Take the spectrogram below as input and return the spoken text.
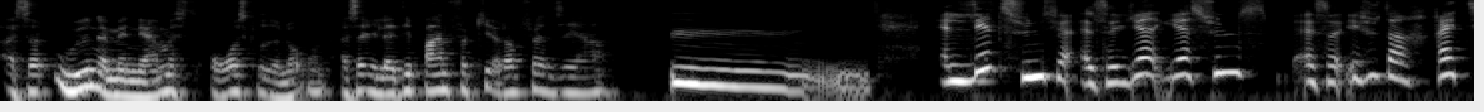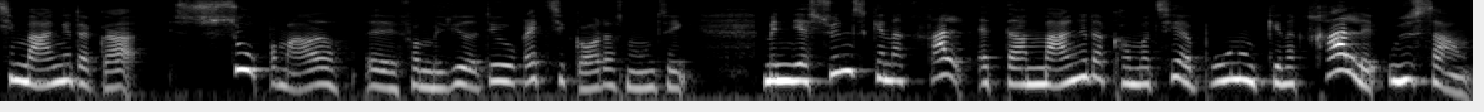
altså uden at man nærmest overskrider loven. Altså, eller er det bare en forkert opfattelse, jeg har? Mm, ja, lidt synes jeg. Altså, jeg, jeg, synes, altså, jeg synes, der er rigtig mange, der gør super meget øh, for miljøet. Det er jo rigtig godt og sådan nogle ting. Men jeg synes generelt, at der er mange, der kommer til at bruge nogle generelle udsagn.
